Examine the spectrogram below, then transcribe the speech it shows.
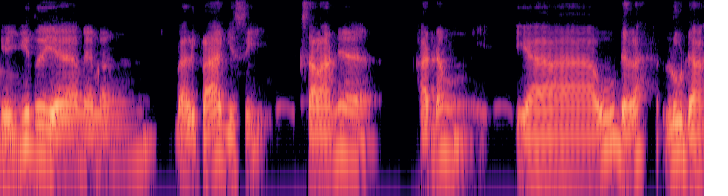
Kayak Hmm. gitu ya memang balik lagi sih kesalahannya kadang ya udahlah lu udah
